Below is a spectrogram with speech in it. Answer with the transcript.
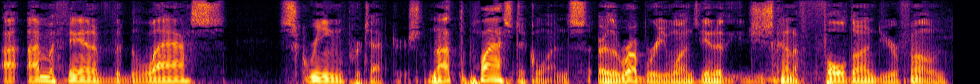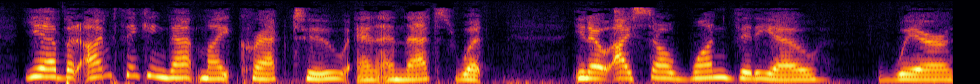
I, I'm a fan of the glass screen protectors, not the plastic ones or the rubbery ones. You know, that you just kind of fold onto your phone. Yeah, but I'm thinking that might crack too, and and that's what, you know, I saw one video where,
